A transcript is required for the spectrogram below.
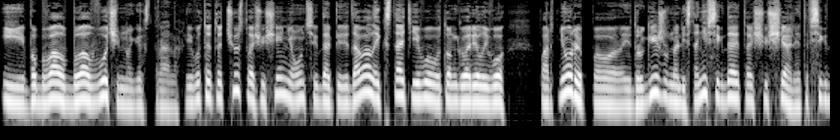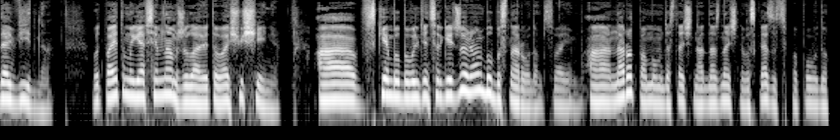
И побывал, бывал в очень многих странах. И вот это чувство, ощущение он всегда передавал. И, кстати, его, вот он говорил, его партнеры по, и другие журналисты, они всегда это ощущали, это всегда видно. Вот поэтому я всем нам желаю этого ощущения. А с кем был бы Валентин Сергеевич Зорин, он был бы с народом своим. А народ, по-моему, достаточно однозначно высказывается по поводу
